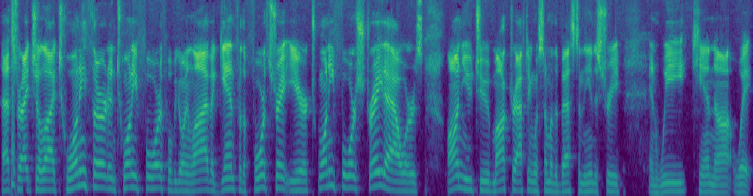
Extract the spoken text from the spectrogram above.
That's right. July 23rd and 24th, we'll be going live again for the fourth straight year, 24 straight hours on YouTube, mock drafting with some of the best in the industry. And we cannot wait.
